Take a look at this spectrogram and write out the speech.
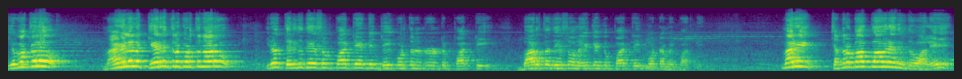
యువకులు మహిళలు కేరింతలు కొడుతున్నారు. ఈరోజు తెలుగుదేశం పార్టీ అంటే జై కొడుతున్నటువంటి పార్టీ భారతదేశంలో ఏకైక పార్టీ కూటమి పార్టీ. మరి చంద్రబాబు బాబుని ఎందుకు దోవాలి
